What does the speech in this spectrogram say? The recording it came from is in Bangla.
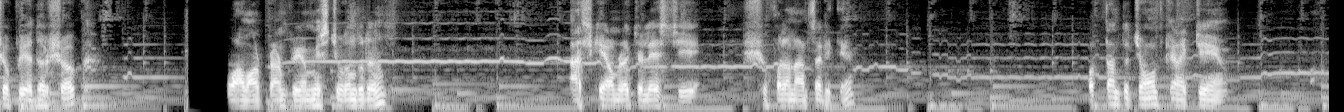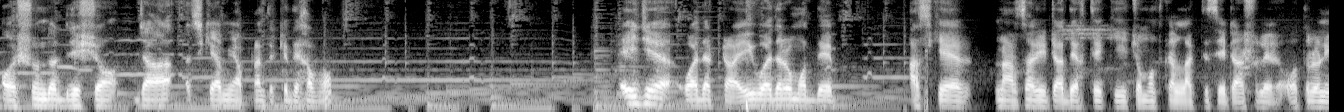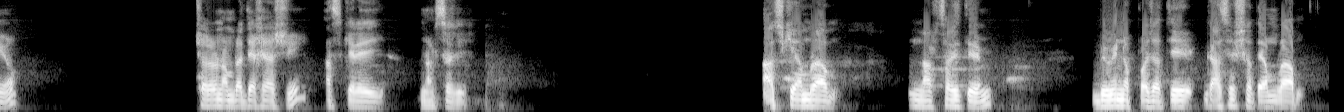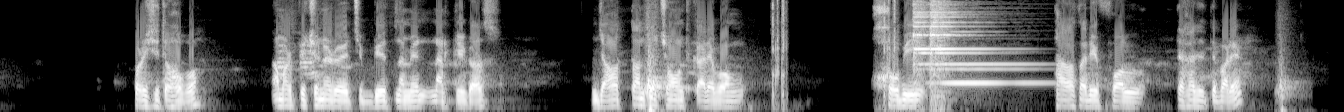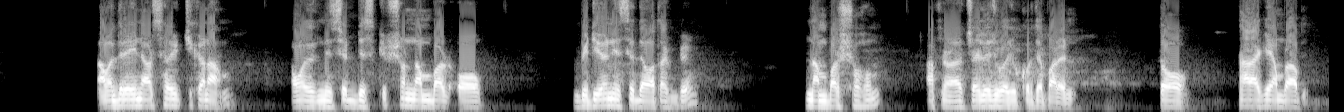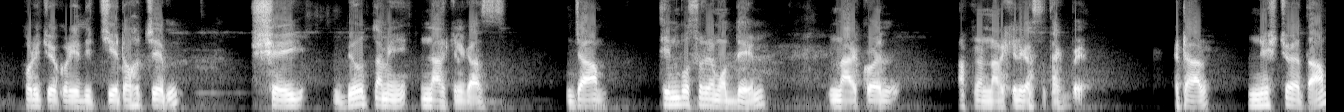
সুপ্রিয় দর্শক ও আমার প্রাণপ্রিয় মিষ্টি বন্ধুরা, আজকে আমরা চলে এসেছি সুফলা নার্সারিতে। অত্যন্ত চমৎকার একটি অসুন্দর দৃশ্য যা আজকে আমি আপনাদেরকে দেখাবো। এই যে ওয়েদারটা এই ওয়েদারের মধ্যে আজকের নার্সারিটা দেখতে কি চমৎকার লাগতেছে, এটা আসলে অতুলনীয়। চলুন আমরা দেখে আসি আজকের এই নার্সারি। আজকে আমরা নার্সারিতে বিভিন্ন প্রজাতির গাছের সাথে আমরা পরিচিত হব। আমার পিছনে রয়েছে ভিয়েতনামের নারকেল গাছ, যা অত্যন্ত চমৎকার এবং খুবই তাড়াতাড়ি ফল দেখা যেতে পারে। আমাদের এই নার্সারির ঠিকানা, আমাদের নিচের ডিসক্রিপশন নাম্বার ও ভিডিও নিচে দেওয়া থাকবে। নাম্বার সহ আপনারা চাইলে যোগাযোগ করতে পারেন। তো তার আগে আমরা পরিচয় করিয়ে দিচ্ছি। এটা হচ্ছে সেই বৃহত্তমী নারকেল গাছ, যা তিন বছরের মধ্যে নারকেল, আপনার নারকেল গাছে থাকবে। এটার নিশ্চয়তা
